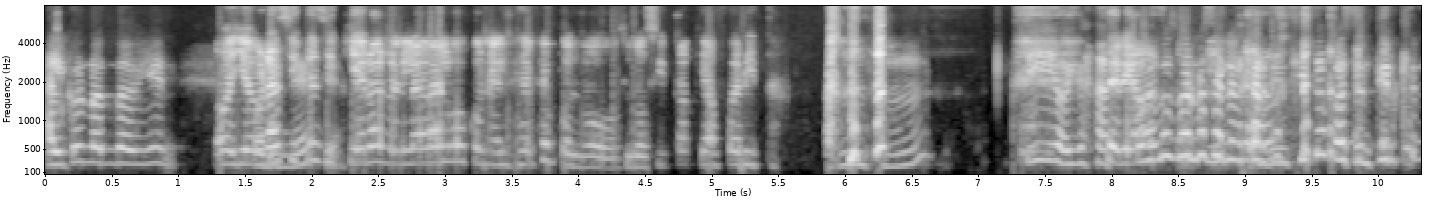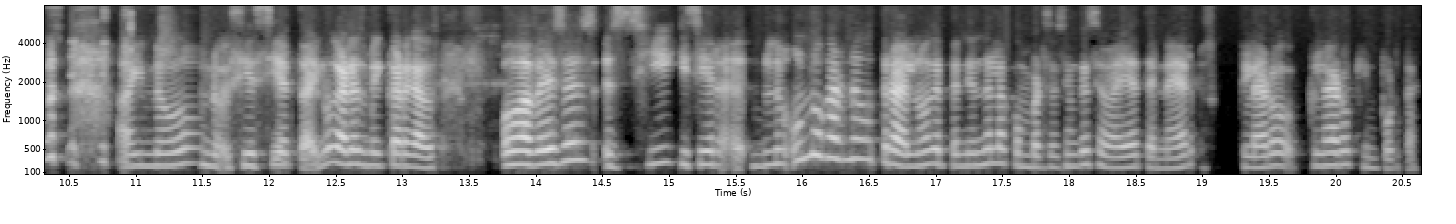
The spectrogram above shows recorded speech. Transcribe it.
algo no anda bien. Oye, ahora sí que si quiero arreglar algo con el jefe, pues lo, lo cito aquí afuera. Sí, oiga, podemos vernos en el jardincito para sentir que no. Ay, no, no, sí es cierto, hay lugares muy cargados. O a veces eh, sí quisiera eh, un lugar neutral, ¿no? Dependiendo de la conversación que se vaya a tener, pues claro, claro que importa.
